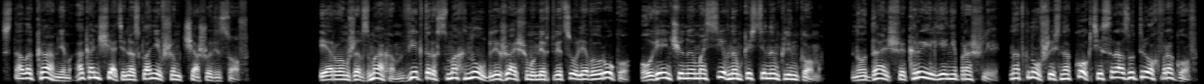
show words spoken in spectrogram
стало камнем, окончательно склонившим чашу весов. Первым же взмахом Виктор смахнул ближайшему мертвецу левую руку, увенчанную массивным костяным клинком. Но дальше крылья не прошли, наткнувшись на когти сразу трех врагов,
